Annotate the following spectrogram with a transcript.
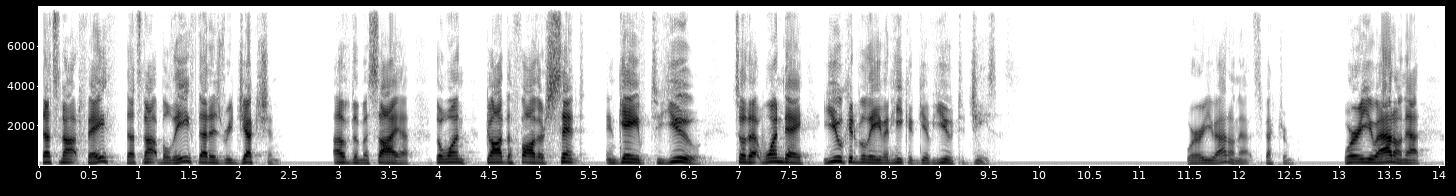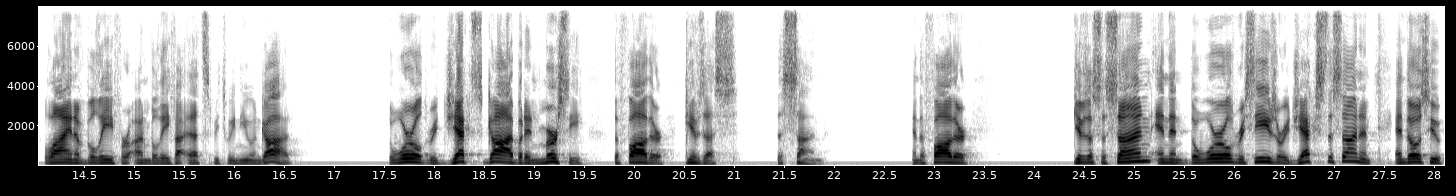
That's not faith. That's not belief. That is rejection of the Messiah, the one God the Father sent and gave to you so that one day you could believe and he could give you to Jesus. Where are you at on that spectrum? Where are you at on that line of belief or unbelief? That's between you and God. The world rejects God, but in mercy, the Father gives us the Son. And the Father gives us the Son, and then the world receives or rejects the Son. And, and those who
